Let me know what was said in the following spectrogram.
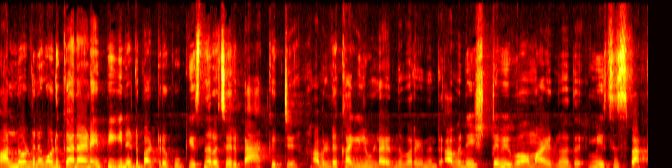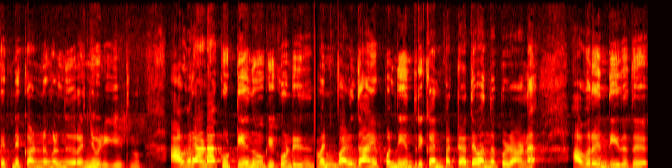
ആൾനോട്ടിന് കൊടുക്കാനാണ് പീനട്ട് ബട്ടർ കുക്കീസ് നിറച്ച ഒരു പാക്കറ്റ് അവരുടെ കയ്യിലുണ്ടായിരുന്നു പറയുന്നുണ്ട്. അവന്റെ ഇഷ്ട വിഭവമായിരുന്നു അത്. മിസ്സിസ് പാക്കറ്റിന്റെ കണ്ണുകൾ നിറഞ്ഞൊഴുകിയിരുന്നു. അവരാണ് ആ കുട്ടിയെ നോക്കിക്കൊണ്ടിരുന്നത്. അവൻ വലുതായപ്പോൾ നിയന്ത്രിക്കാൻ പറ്റാതെ വന്നപ്പോഴാണ് അവർ എന്ത് ചെയ്തത്?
